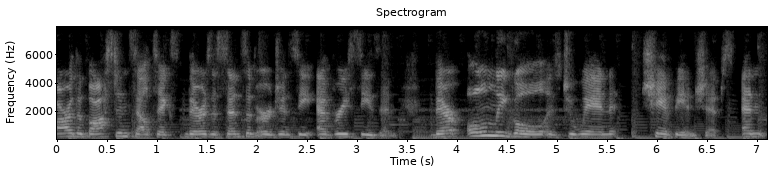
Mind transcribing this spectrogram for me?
are the Boston Celtics, there is a sense of urgency every season. Their only goal is to win championships. And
